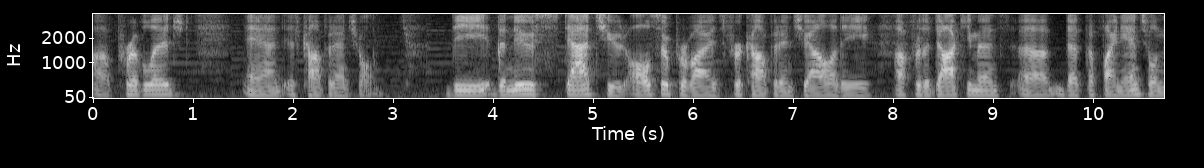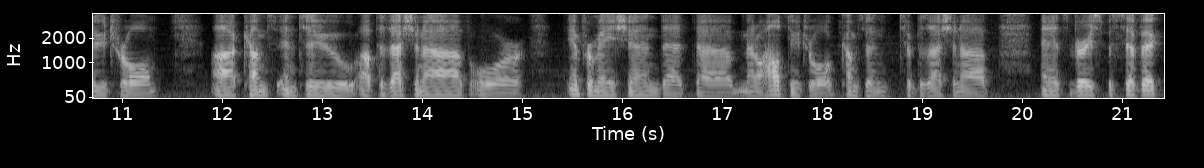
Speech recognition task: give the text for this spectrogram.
uh, privileged and is confidential. The, the new statute also provides for confidentiality uh, for the documents uh, that the financial neutral uh, comes into uh, possession of or information that the mental health neutral comes into possession of. And it's very specific,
